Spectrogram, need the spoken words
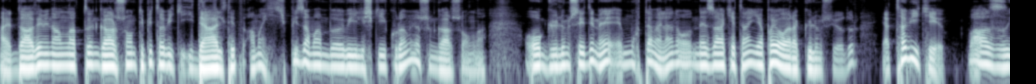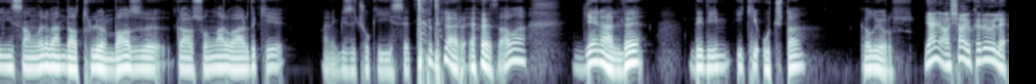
Hayır, daha demin anlattığın garson tipi tabii ki ideal tip ama hiçbir zaman böyle bir ilişkiyi kuramıyorsun garsonla. O gülümsedi mi e, muhtemelen o nezaketen yapay olarak gülümsüyordur. Ya tabii ki Bazı insanları ben de hatırlıyorum. Bazı garsonlar vardı ki hani bizi çok iyi hissettirdiler. Evet ama genelde dediğim iki uçta kalıyoruz. Yani aşağı yukarı öyle.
